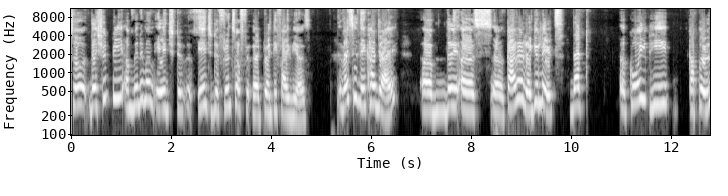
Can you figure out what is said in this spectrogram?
So there should be a minimum age age difference of uh, 25 years. वैसे देखा जाए um, uh, uh, CARA regulates that uh, कोई भी couple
